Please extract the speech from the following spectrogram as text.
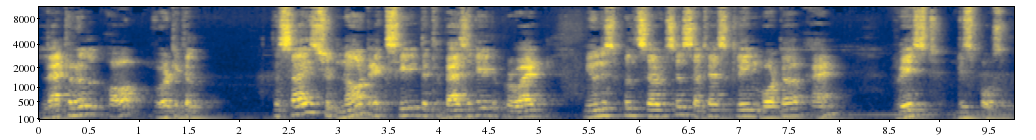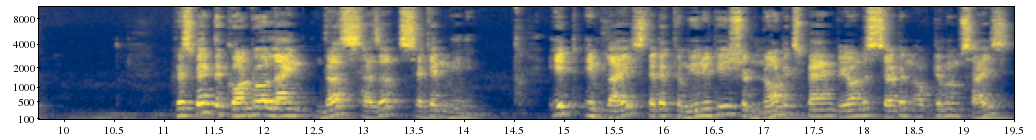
lateral or vertical. The size should not exceed the capacity to provide municipal services such as clean water and waste disposal. Respect the contour line thus has a second meaning. It implies that a community should not expand beyond a certain optimum size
